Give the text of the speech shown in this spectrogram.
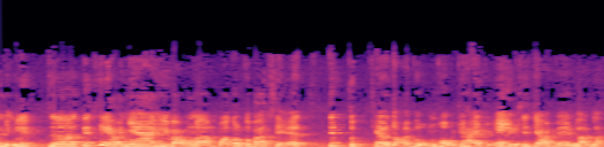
những clip uh, tiếp theo nha. Hy vọng là bà con cô bác sẽ tiếp tục theo dõi và ủng hộ cho hai chị em. Xin chào và em làm lại.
